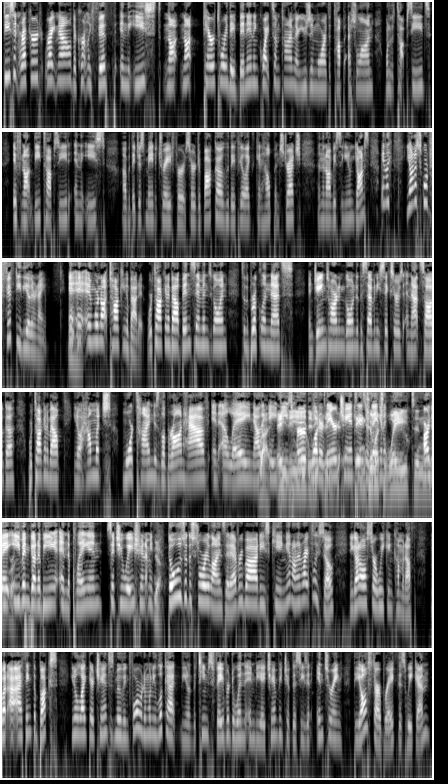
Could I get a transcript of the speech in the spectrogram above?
decent record right now. They're currently fifth in the East. Not not territory they've been in in quite some time. They're usually more at the top echelon, one of the top seeds, if not the top seed in the East. Uh, but they just made a trade for Serge Ibaka, who they feel like can help and stretch. And then obviously, you know, Giannis. I mean, like Giannis scored 50 the other night. Mm-hmm. And, and, we're not talking about it. We're talking about Ben Simmons going to the Brooklyn Nets and James Harden going to the 76ers and that saga. We're talking about, you know, how much more time does LeBron have in LA now that right. AD's AD, hurt? What are their chances? Are they going to weight and, Are they right. even going to be in the play-in situation? I mean, yeah. those are the storylines that everybody's keying in on and rightfully so. You got All-Star weekend coming up, but I, I think the Bucks you know, like their chances moving forward. And when you look at, you know, the teams favored to win the NBA championship this season entering the All Star break this weekend,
